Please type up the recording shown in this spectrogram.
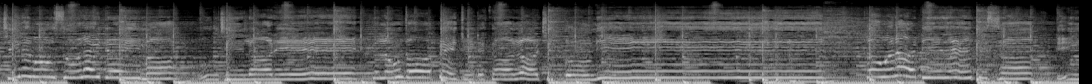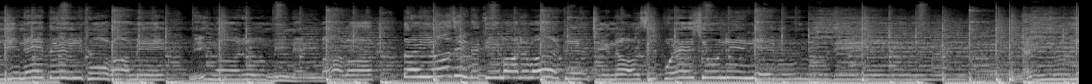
စ်ချိန်နဲ့မို့ဆိုလိုက်တဲ့အိမ်မှာဦးချင်လာတယ်နှလုံးသားပြေကျွေတခါကချစ်ပုံမြင်ခဝရတည်တဲ့သစ္စာဒီရင်နဲ့တည်ထားပါမယ်မင်းငါတို့မိနိုင်မှာပါတန်ရောစီတစ်ချိန်မှာတော့မတည်ချင်တော့စစ်ပွဲရှုံးနေနေဘူးဒီနိုင်ယူရ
